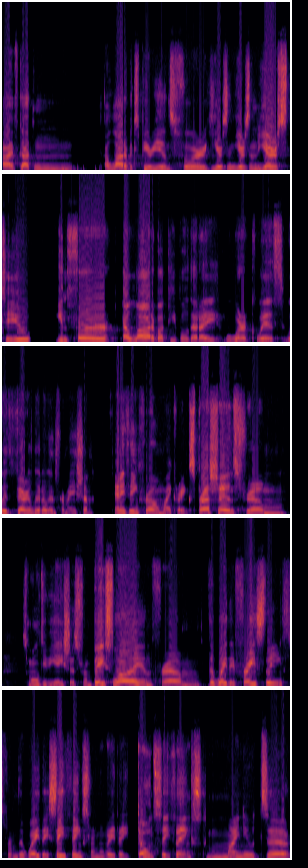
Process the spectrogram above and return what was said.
I've gotten a lot of experience for years and years and years to infer a lot about people that I work with with very little information. Anything from micro expressions, from small deviations from baseline, from the way they phrase things, from the way they say things, from the way they don't say things, minute uh,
